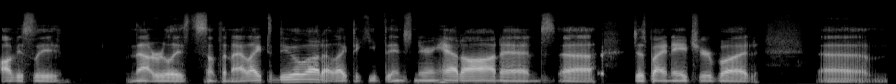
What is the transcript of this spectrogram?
obviously not really something I like to do a lot. I like to keep the engineering hat on and uh, just by nature, but um,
